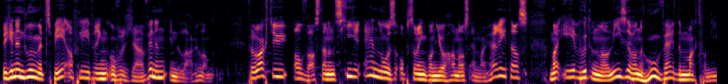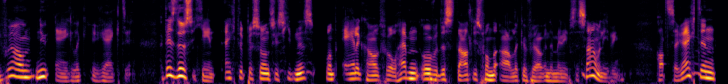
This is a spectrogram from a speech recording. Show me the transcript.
Beginnen doen we met twee afleveringen over gravinnen in de lage landen. Verwacht u alvast aan een schier eindeloze opsomming van Johannes en Margaretas, maar evengoed een analyse van hoe ver de macht van die vrouwen nu eigenlijk reikte. Het is dus geen echte persoonsgeschiedenis, want eigenlijk gaan we het vooral hebben over de status van de adellijke vrouw in de middeleeuwse samenleving. Had ze rechten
